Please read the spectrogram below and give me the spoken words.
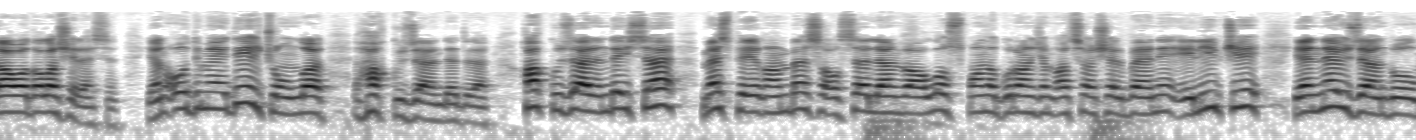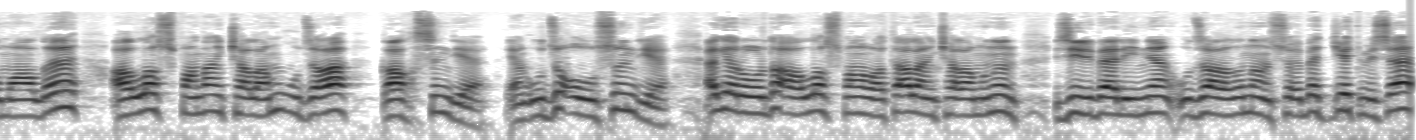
davadalaş eləsin. Yəni, o demək deyil ki, onlar haqq üzərindədirlər. Haqq üzərində isə məhz Peyğəmbər s.ə.v və Allah subhana Quran kimi açıq şərbəyini eləyib ki, yəni nə üzərində olmalıdır? Allah subhandan kəlamı ucağa qalxsın deyə, yəni uca olsun deyə. Əgər orada Allah subhanahu wa ta'alanın kəlamının zirvəliyindən, ucalığından söhbət getmirsə,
